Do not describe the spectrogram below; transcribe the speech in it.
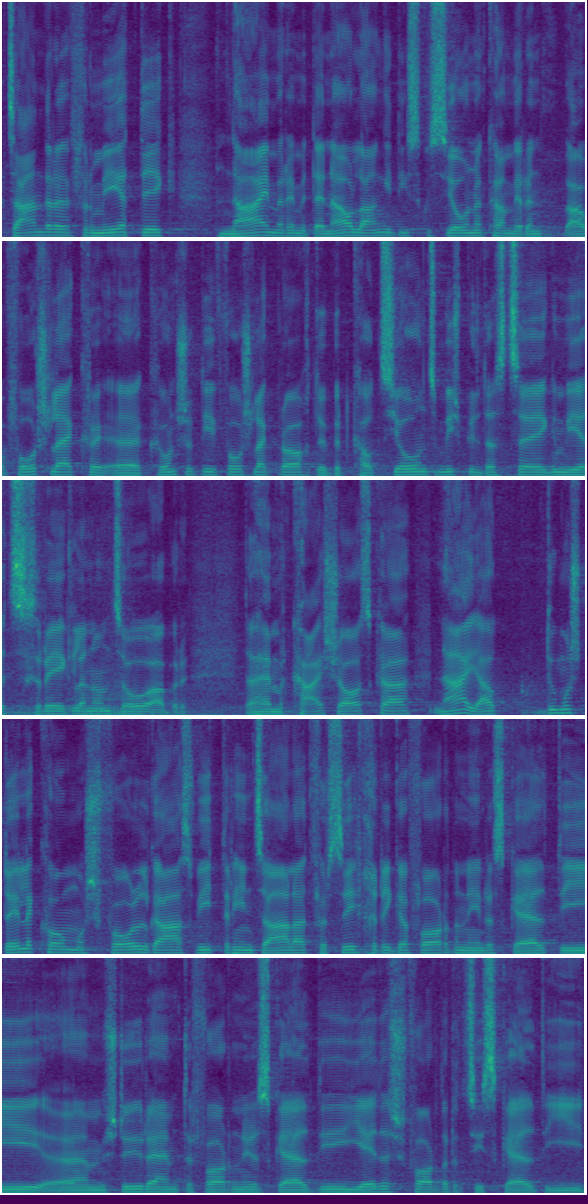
Das andere, Vermietung, nein, wir haben mit denen auch lange Diskussionen gehabt, wir haben auch Vorschläge, äh, konstruktive Vorschläge gebracht, über die Kaution zum Beispiel, das zu irgendwie zu regeln und so, aber da haben wir keine Chance gehabt. Nein, auch du musst Telekom, musst Vollgas weiterhin zahlen, die Versicherungen fordern ihr Geld ein, ähm, Steuerämter fordern ihr Geld ein, jeder fordert sein Geld ein,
